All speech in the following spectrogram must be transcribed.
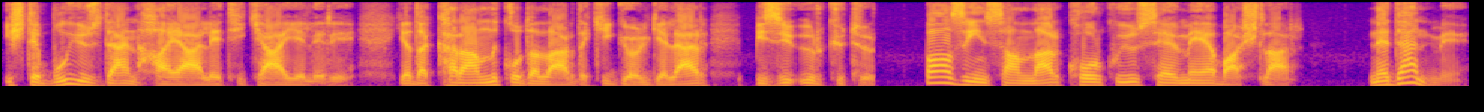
İşte bu yüzden hayalet hikayeleri ya da karanlık odalardaki gölgeler bizi ürkütür. Bazı insanlar korkuyu sevmeye başlar. Neden mi?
